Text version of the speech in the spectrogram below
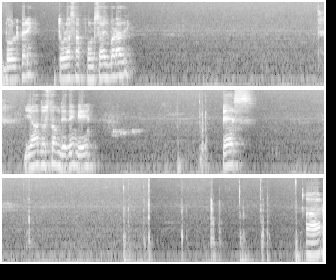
Bold करें, थोड़ा सा फ़ोन साइज़ बढ़ा दें। यहाँ दोस्तों हम दे देंगे एस आर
